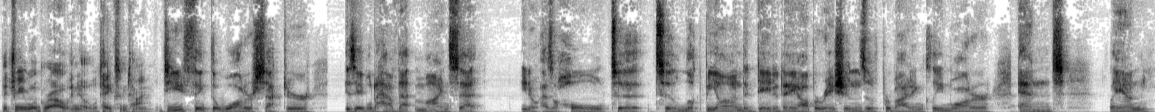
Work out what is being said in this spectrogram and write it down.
the tree will grow and it will take some time. Do you think the water sector is able to have that mindset, you know, as a whole to to look beyond the day-to-day operations of providing clean water and plan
